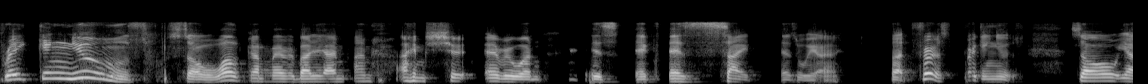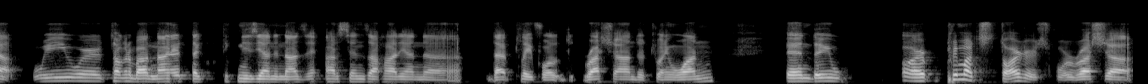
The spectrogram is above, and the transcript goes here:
Breaking news! So welcome everybody. I'm I'm I'm sure everyone is as excited as we are. But first, breaking news. So yeah, we were talking about Nayair Tiknizyan and Arsen Zakharian uh, that play for Russia under 21, and they are pretty much starters for Russia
